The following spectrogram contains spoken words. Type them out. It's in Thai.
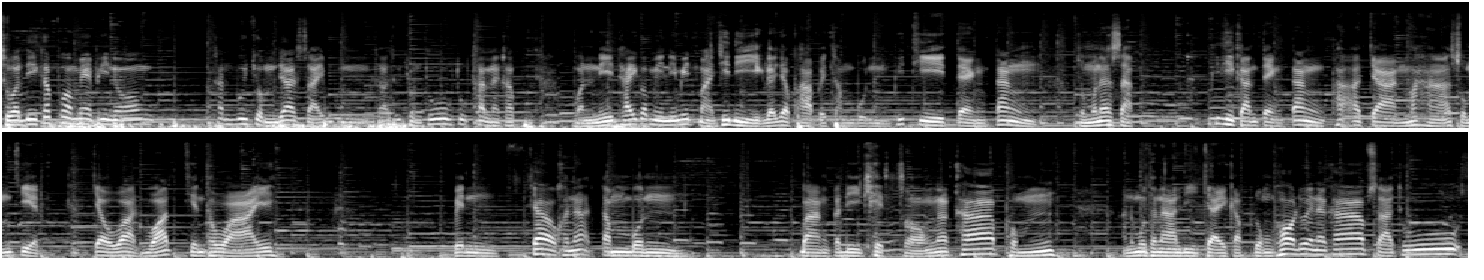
สวัสดีครับพ่อแม่พี่น้องท่านผู้ชมญาติสายบุญสาธุชนทุกทุกท่านนะครับ วันนี้ไทยก็มีนิมิตหมายที่ดีอีกแล้วจะพาไปทำบุญ พิธีแต่งตั้งสมณศักดิ์พิธีการแต่งตั้งพระอาจารย์มหาสมเกียรติ เจ้าวาดวัดเทียนถวาย เป็นเจ้าคณะตำบลบางกะดีเขตสองนะครับ ผม นุโมทนาดีใจกับหลวงพ่อด้วยนะครับ สาธุ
